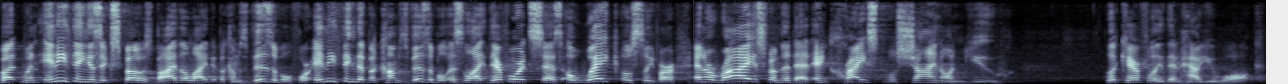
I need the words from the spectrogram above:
But when anything is exposed by the light, it becomes visible. For anything that becomes visible is light. Therefore it says, Awake, O sleeper, and arise from the dead, and Christ will shine on you. Look carefully then how you walk,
